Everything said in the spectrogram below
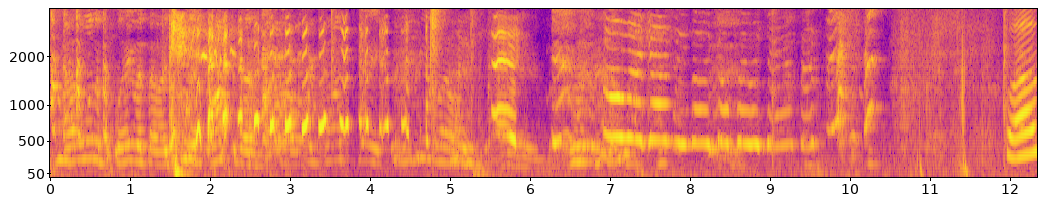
I don't want to play with them. I just want to talk to them. Oh, for God's sake, leave me alone. Oh my gosh, he said go play with your ancestors. Well,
